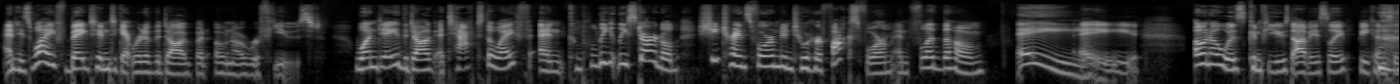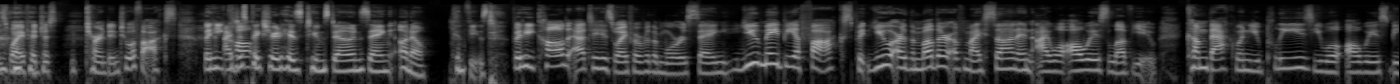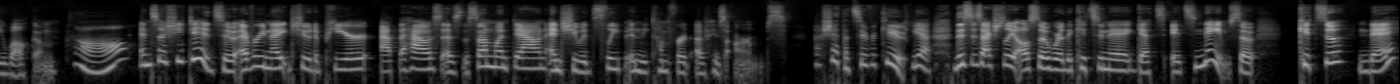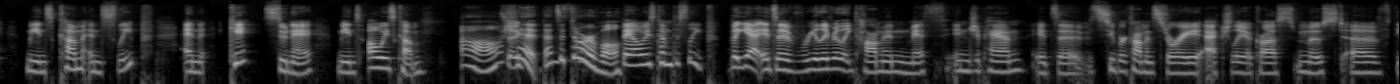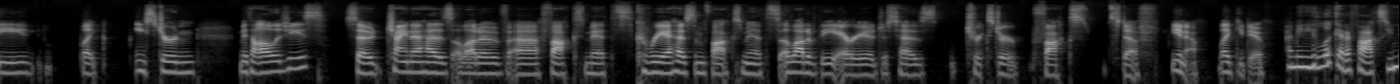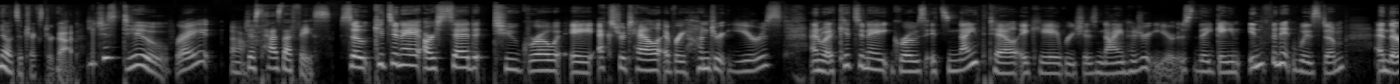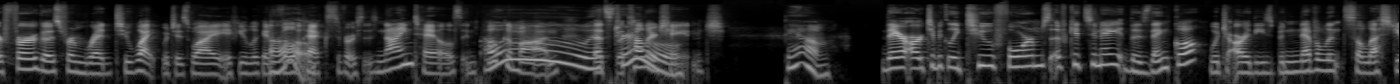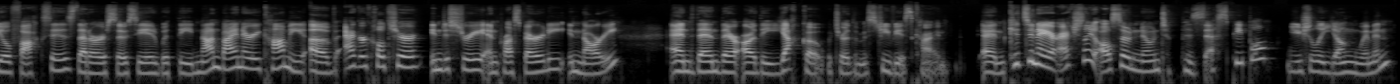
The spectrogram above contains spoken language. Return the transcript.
And his wife begged him to get rid of the dog, but Ono refused. One day, the dog attacked the wife, and completely startled, she transformed into her fox form and fled the home. Hey. Hey. Ono was confused, obviously, because his wife had just turned into a fox. But he I call- just pictured his tombstone saying, oh no, confused. but he called out to his wife over the moors, saying, You may be a fox, but you are the mother of my son, and I will always love you. Come back when you please, you will always be welcome. Aw. And so she did. So every night she would appear at the house as the sun went down, and she would sleep in the comfort of his arms. Oh shit, that's super cute. Yeah, this is actually also where the kitsune gets its name. So kitsune means come and sleep, and kitsune means always come. Oh So- shit, that's adorable. They always come to sleep. But yeah, it's a really, really common myth in Japan. It's a super common story actually across most of the like Eastern mythologies. So China has a lot of uh, fox myths. Korea has some fox myths. A lot of the area just has trickster fox stuff. You know, like you do. I mean, you look at a fox, you know it's a trickster god. You just do, right? Oh. Just has that face. So kitsune are said to grow a extra tail every 100 years, and when a kitsune grows its ninth tail, aka reaches 900 years, they gain infinite wisdom and their fur goes from red to white, which is why if you look at Oh. Vulpix versus Ninetales in Pokemon, oh, that's, that's, the color change. Damn. There are typically two forms of kitsune the zenko, which are these benevolent celestial foxes that are associated with the non binary kami of agriculture, industry, and prosperity Inari. And then there are the yako, which are the mischievous kind. And kitsune are actually also known to possess people, usually young women.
